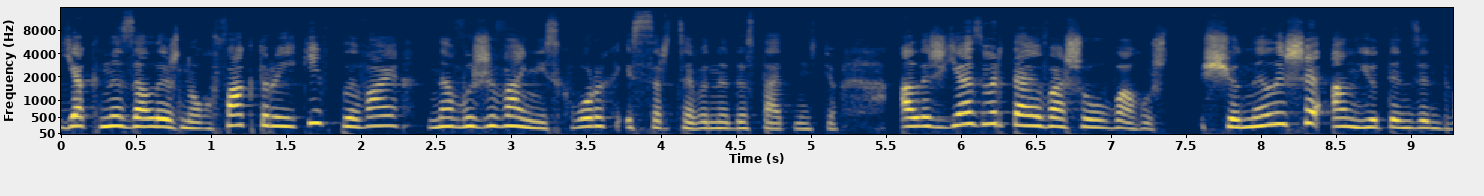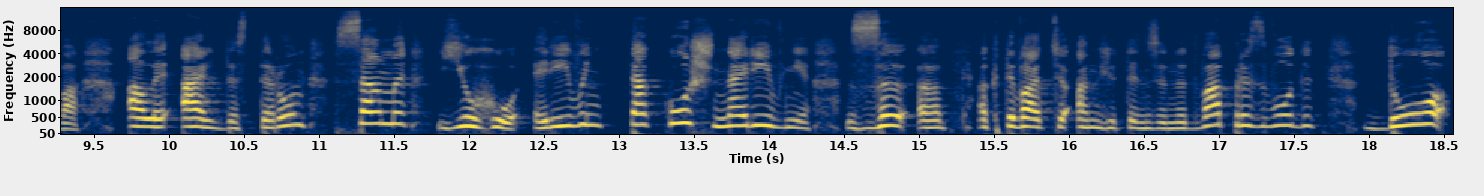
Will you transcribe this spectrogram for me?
як незалежного фактора, який впливає на виживаність хворих із серцевою недостатністю. Але ж я звертаю вашу увагу, що не лише ангіотензин 2, але альдостерон, саме його рівень також на рівні з е, активацією ангіотензину 2 призводить до.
